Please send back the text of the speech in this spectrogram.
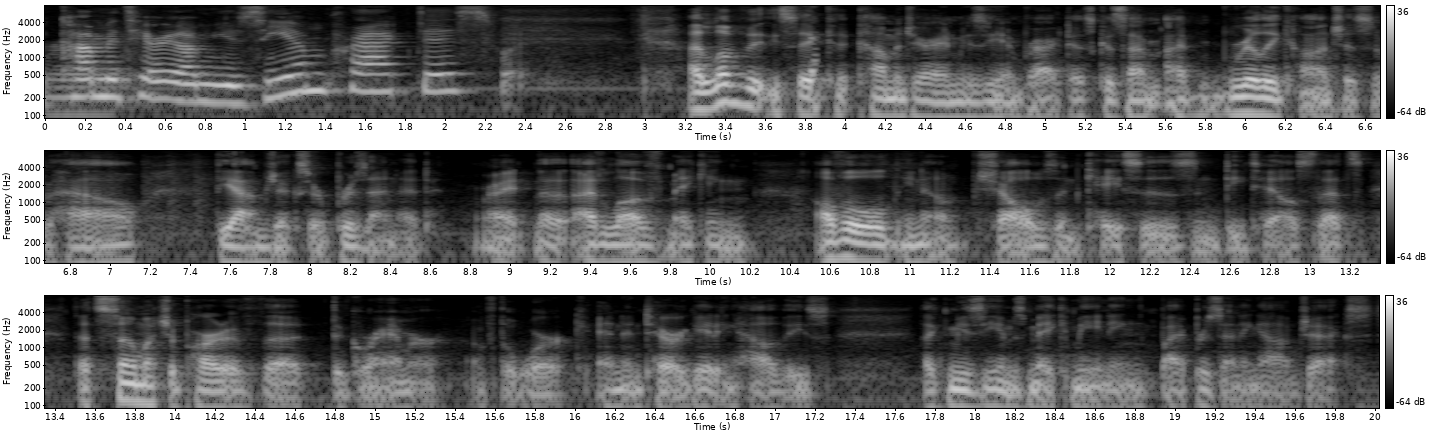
a commentary on museum practice? I love that you say commentary and museum practice because I'm, I'm really conscious of how the objects are presented, right? I love making all the old, you know, shelves and cases and details. That's that's so much a part of the the grammar of the work and interrogating how these like museums make meaning by presenting objects.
